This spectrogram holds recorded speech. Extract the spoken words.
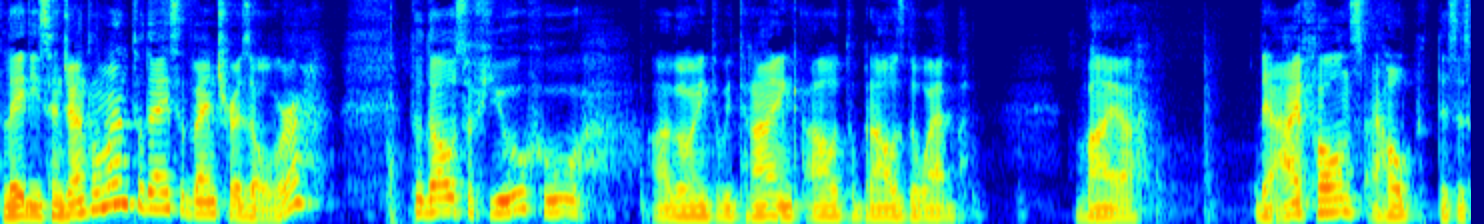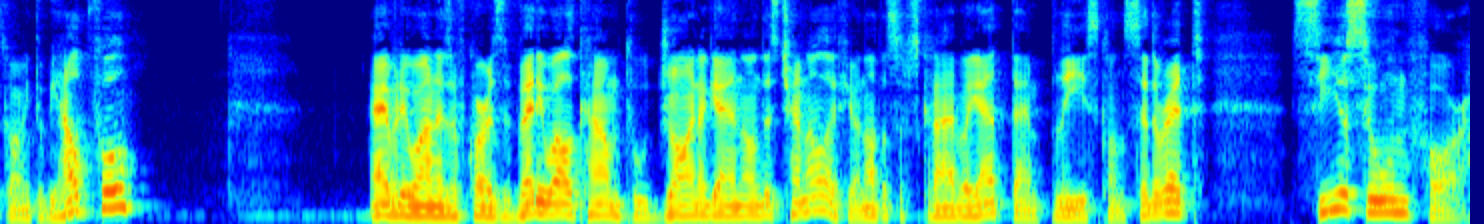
ladies and gentlemen, today's adventure is over. To those of you who are going to be trying out to browse the web via their iPhones, I hope this is going to be helpful. Everyone is of course very welcome to join again on this channel. If you're not a subscriber yet, then please consider it. See you soon for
